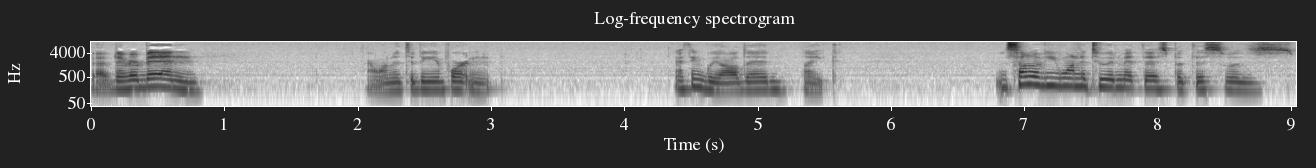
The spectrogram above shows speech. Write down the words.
I've never been. I wanted to be important. I think we all did. Like some of you wanted to admit this, but this was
